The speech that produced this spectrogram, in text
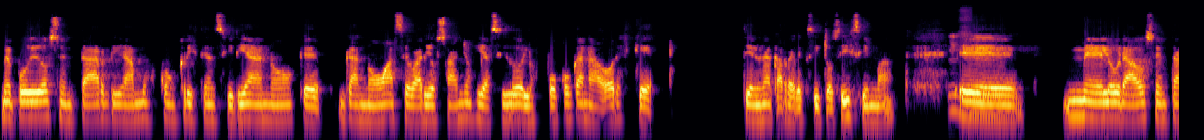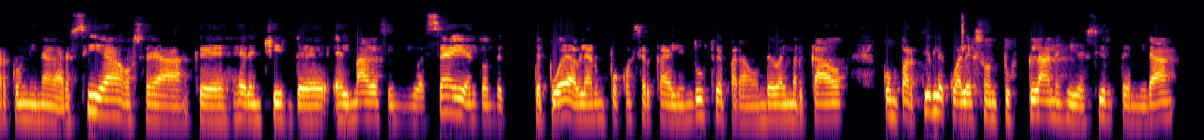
Me he podido sentar, digamos, con Cristian Siriano, que ganó hace varios años y ha sido de los pocos ganadores que tiene una carrera exitosísima me he logrado sentar con Nina García, o sea, que es head in chief de El Magazine USA, en donde te puede hablar un poco acerca de la industria, para dónde va el mercado, compartirle cuáles son tus planes y decirte, mira,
